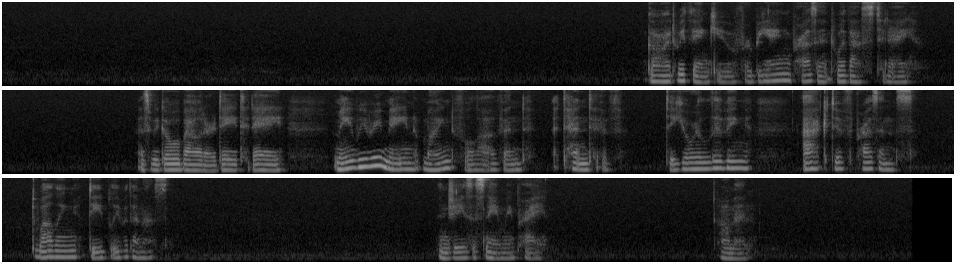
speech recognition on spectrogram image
God, we thank you for being present with us today. As we go about our day today, may we remain mindful of and attentive to your living, active presence dwelling deeply within us. In Jesus' name we pray. Amen.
